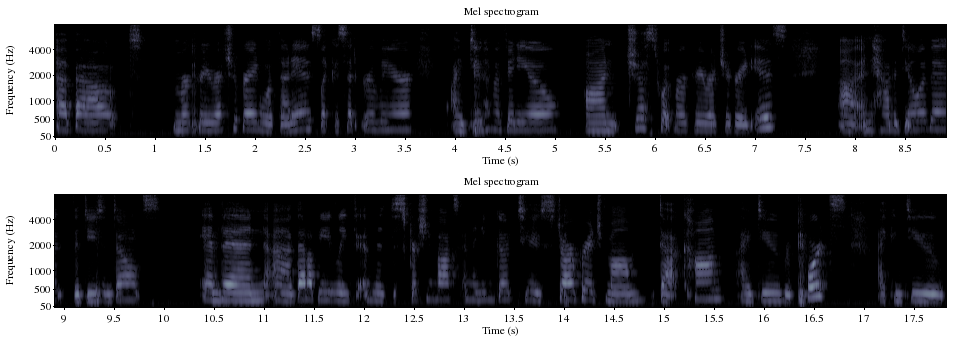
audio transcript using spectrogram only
about Mercury retrograde and what that is, like I said earlier, I do have a video on just what Mercury retrograde is uh, and how to deal with it, the do's and don'ts. And then uh, that'll be linked in the description box. And then you can go to starbridgemom.com. I do reports. I can do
